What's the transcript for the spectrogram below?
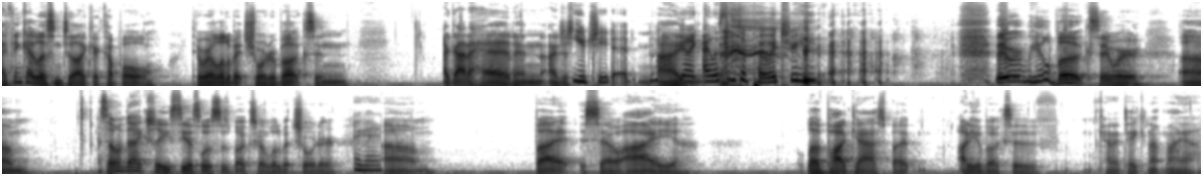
I think I listened to like a couple. They were a little bit shorter books, and I got ahead, and I just You cheated. I- You're like, I listen to poetry. they were real books. They were um, some of actually C.S. Lewis's books are a little bit shorter. okay. Um, but so I love podcasts, but audiobooks have kind of taken up my uh,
